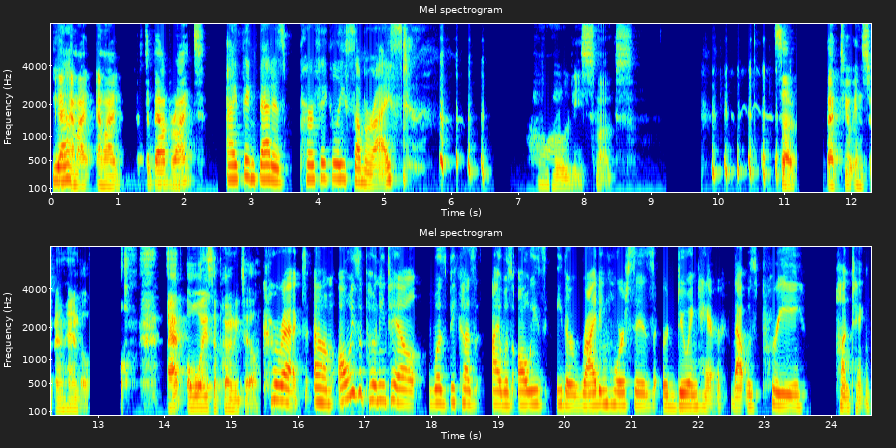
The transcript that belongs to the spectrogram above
Yeah, Am I am I just about right? I think that is perfectly summarized. Holy smokes. so back to your Instagram handle. At always a ponytail. Correct. Um, always a ponytail was because I was always either riding horses or doing hair. That was pre hunting.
